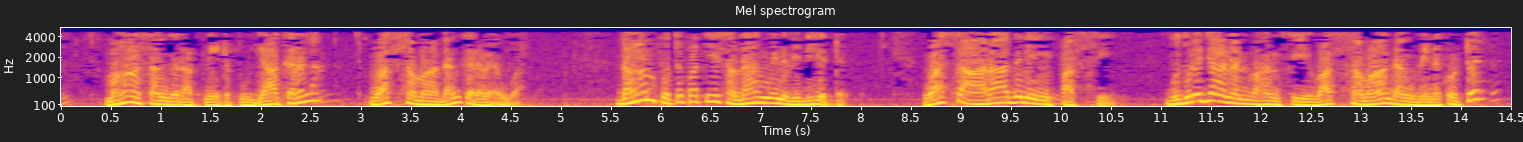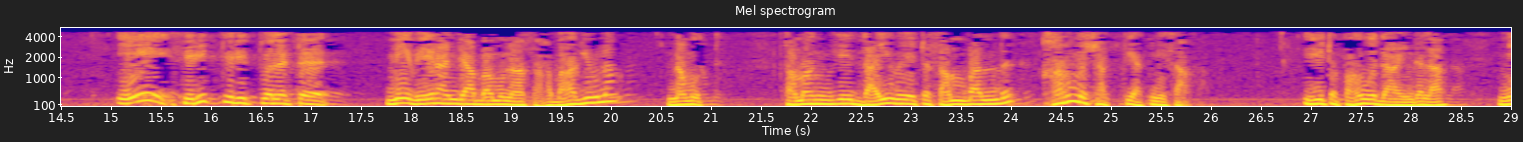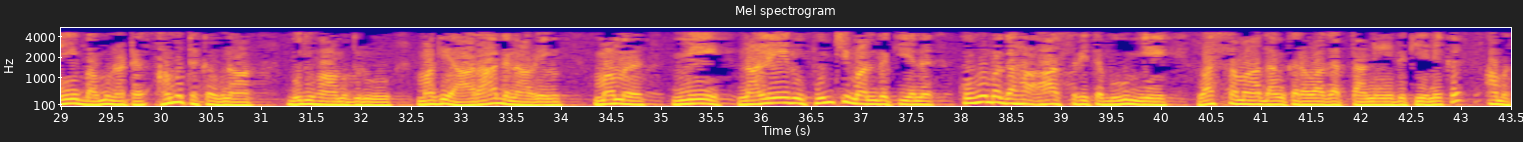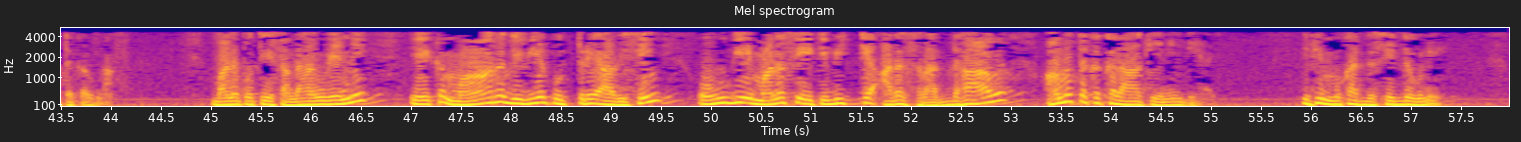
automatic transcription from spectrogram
මහා සංඝ රත්නයට පූජා කරලා වස් සමාදන් කරවැව්වා. දහම් පොතපතේ සඳහන් වෙන විදිහට වස් ආරාධනයෙන් පස්සේ බුදුරජාණන් වහන්සේ වස් සමාදන් වෙනකොට ඒ සිරිත් විරිත් වලට මේ වේරංජා බමුණා සහභාගී වුණා. නමුත් තමන්ගේ දෛවයට සම්බන්ධ කර්ම ශක්තියක් නිසා ඊට පහවදා ඉඳලා මේ බමුණට අමතක වුණා බුදුහාමුදුරුවෝ මගේ ආරාධනාවෙන් මම මේ නලේරු පුංචි මන්ද කියන කුහුඹ ගහ ආශ්‍රිත භූමියේ වස් සමාදන් කරවා ගත්තා නේද කියන එක අමතක වුණා. බණ පොතේ සඳහන් වෙන්නේ ඒක මාර දිව්‍ය පුත්‍රයා විසින් ඔහුගේ මනසේ තිබිච්ච අර ශ්‍රද්ධාව අමතක කළා කියන විදිහයි. ඉතින් මොකද්ද සිද්ධ වුනේ?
